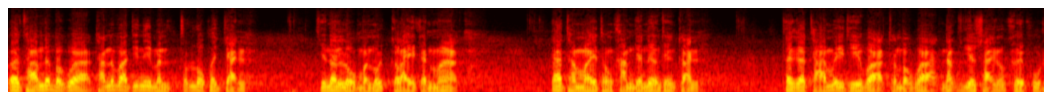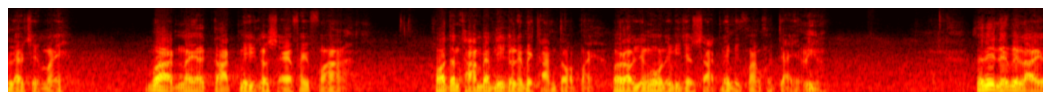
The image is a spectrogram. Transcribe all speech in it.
ก็ถามท่านบอกว่าถามท่านว่าที่นี่มันโลกพระจันทร์ที่นั่นโลกมนุษย์ไกลกันมาก แล้วทำไมทองคำจะเนื่องถึงกัน ท่านก็ถามมาอีกทีว่าท่านบอกว่านักวิทยาศาสตร์เขาเคยพูดแล้วใช่ไหม ว่าในอากาศมีกระแสไฟฟ้า พอท่านถามแบบนี้ก็เลยไม่ถามต่อไป เพราะเรายังโง่ในวิทยาศาสตร์ไม่มีความเข้าใจตอนนี้เหลือเวลาแค่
